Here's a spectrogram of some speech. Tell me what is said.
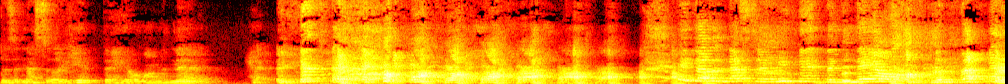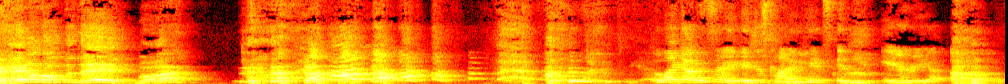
doesn't necessarily hit the hail on the neck. it doesn't necessarily hit the nail on the the neck. hell on the neck, boy. like I was saying, it just kind of hits in the area of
